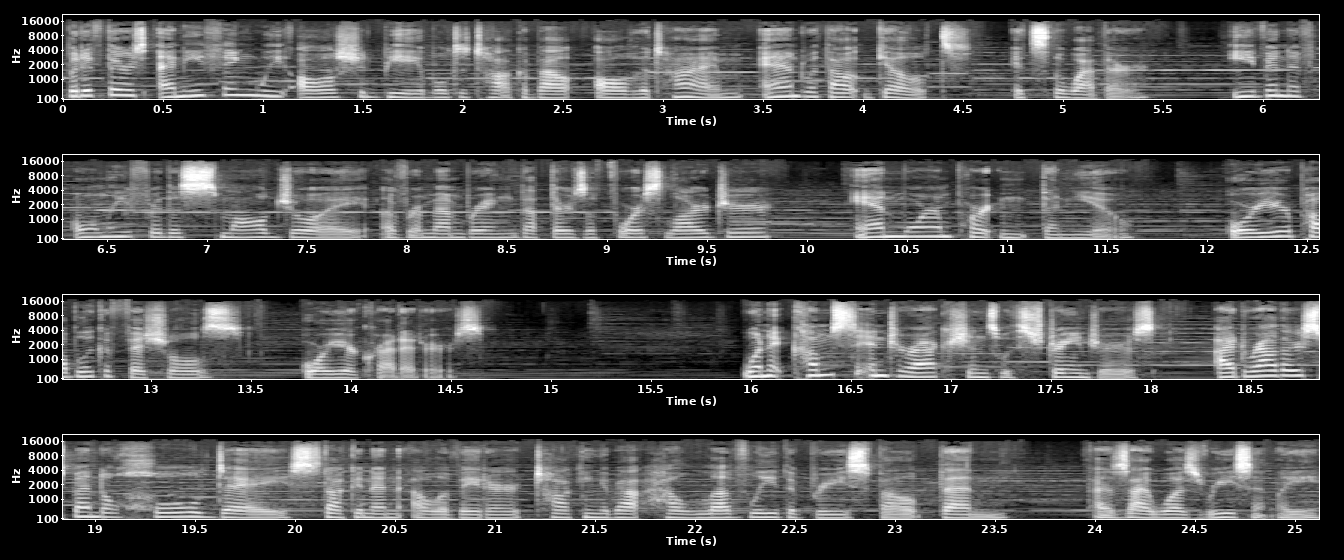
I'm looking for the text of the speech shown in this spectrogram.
But if there's anything we all should be able to talk about all the time and without guilt, it's the weather, even if only for the small joy of remembering that there's a force larger and more important than you, or your public officials, or your creditors. When it comes to interactions with strangers, I'd rather spend a whole day stuck in an elevator talking about how lovely the breeze felt than, as I was recently,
